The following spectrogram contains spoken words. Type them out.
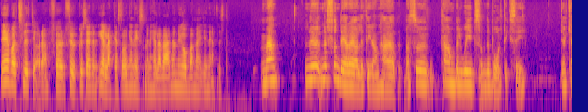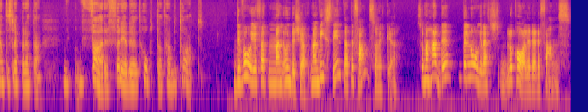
Det var ett slitgöra för Fucus är den elakaste organismen i hela världen att jobba med genetiskt. Men nu, nu funderar jag lite grann här, alltså Tumbleweeds of the Baltic Sea. Jag kan inte släppa detta. Varför är det ett hotat habitat? Det var ju för att man undersökte, man visste inte att det fanns så mycket. Så man hade väl några lokaler där det fanns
